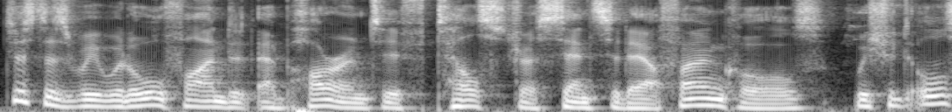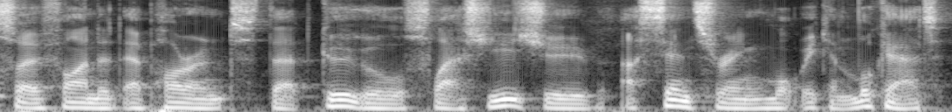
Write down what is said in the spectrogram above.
Just as we would all find it abhorrent if Telstra censored our phone calls, we should also find it abhorrent that Google slash YouTube are censoring what we can look at.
